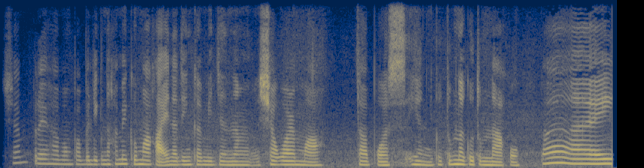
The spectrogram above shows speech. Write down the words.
Syempre, habang pabalik na kami, kumakain na din kami dyan ng shawarma. Tapos, yan, gutom na gutom na ako. Bye!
